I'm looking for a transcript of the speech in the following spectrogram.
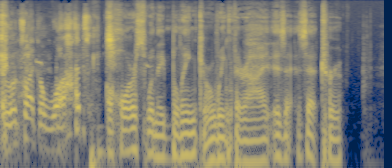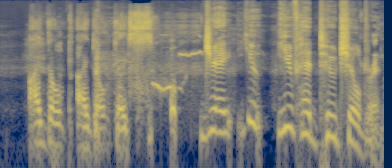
It looks like a what? a horse when they blink or wink their eye? Is that is that true? I don't. I don't think so. Jay, you you've had two children.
